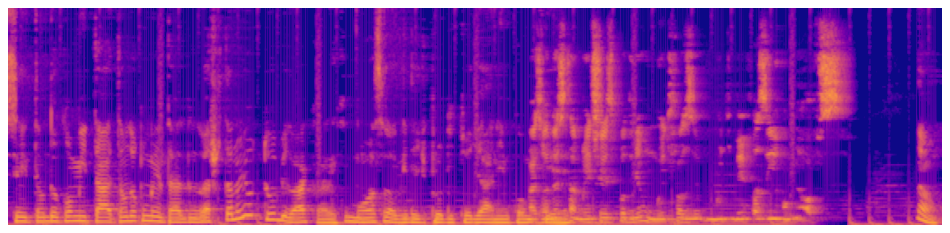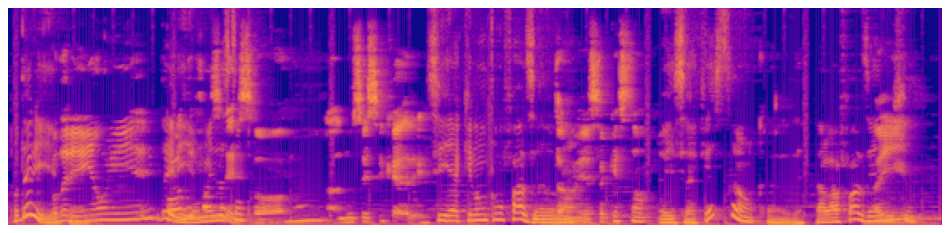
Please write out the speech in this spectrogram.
sim, tem um documentário, tem um documentário, acho que tá no YouTube lá, cara, que mostra a vida de produtor de anime como Mas é. honestamente, é. eles poderiam muito, fazer, muito bem fazer em home office. Não, poderia. Poderiam e poderiam, mas fazer, assim, só não, não, sei se querem. Se é que não estão fazendo. Então, né? essa é a questão. Essa é a questão, cara. Tá lá fazendo Aí, isso.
